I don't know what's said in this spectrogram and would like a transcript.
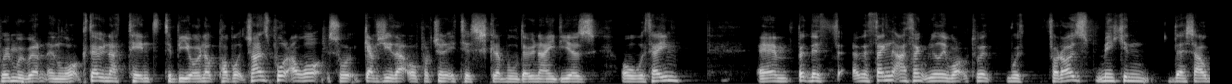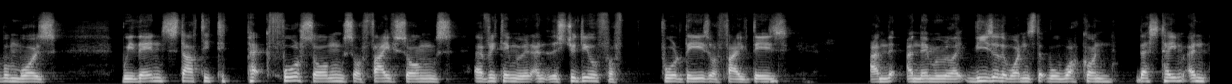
when we weren't in lockdown, I tend to be on public transport a lot, so it gives you that opportunity to scribble down ideas all the time. Um, but the th- the thing that I think really worked with with for us making this album was we then started to pick four songs or five songs every time we went into the studio for four days or five days. And, and then we were like, these are the ones that we'll work on this time. And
